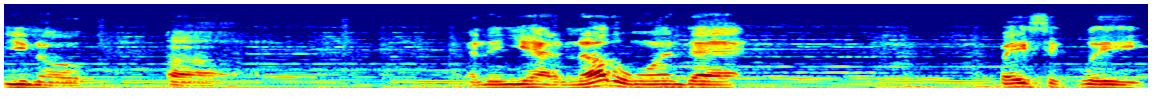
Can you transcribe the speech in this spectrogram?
You know uh and then you had another one that basically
